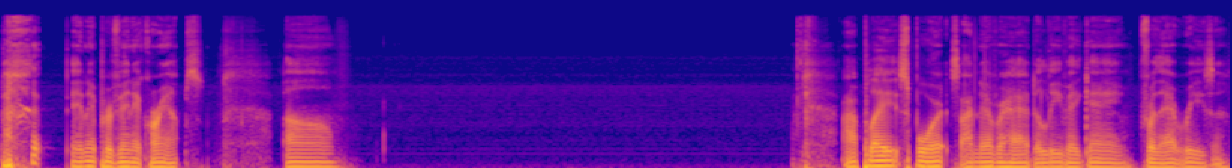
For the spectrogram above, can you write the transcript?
and it prevented cramps. Um, I played sports. I never had to leave a game for that reason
